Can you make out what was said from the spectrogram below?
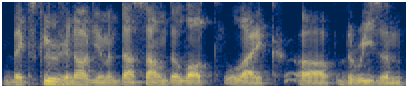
the exclusion argument does sound a lot like uh, the reason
